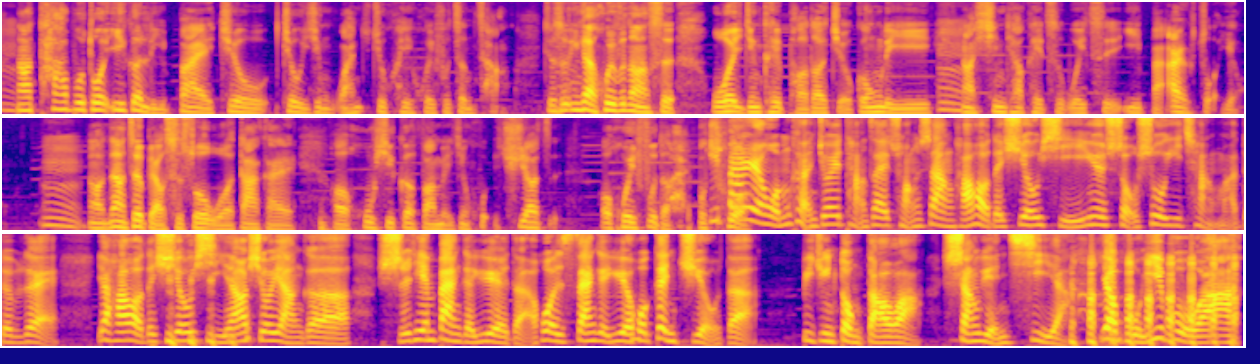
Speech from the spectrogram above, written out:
嗯、那差不多一个礼拜就就已经完就可以恢复正常，嗯、就是应该恢复正常是，我已经可以跑到九公里，嗯、那心跳可以是维持一百二左右。嗯，啊，那这表示说我大概呃呼吸各方面已经恢需要哦，恢复的还不错。一般人我们可能就会躺在床上好好的休息，因为手术一场嘛，对不对？要好好的休息，然后休养个十天半个月的，或者三个月或更久的。毕竟动刀啊，伤元气啊，要补一补啊。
